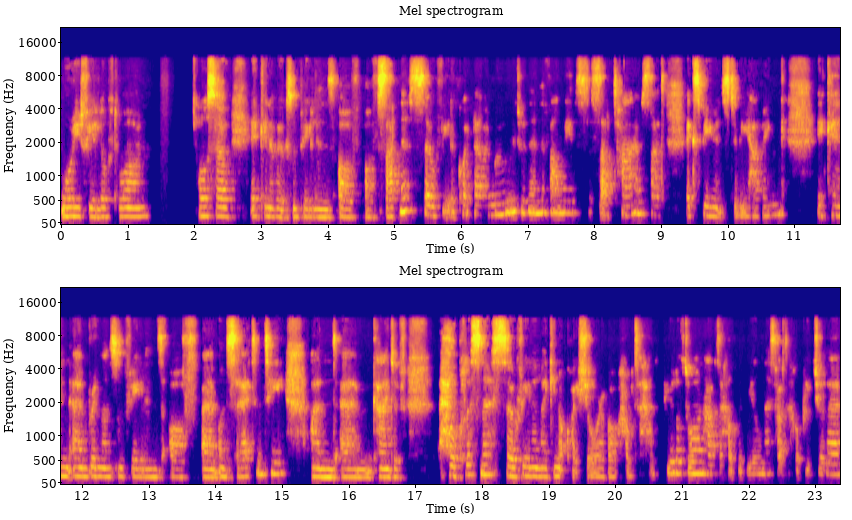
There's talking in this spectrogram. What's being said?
worried for your loved one, also, it can evoke some feelings of, of sadness, so feeling quite low in mood within the family. It's a sad time, sad experience to be having. It can um, bring on some feelings of um, uncertainty and um, kind of helplessness, so feeling like you're not quite sure about how to help your loved one, how to help with the illness, how to help each other,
